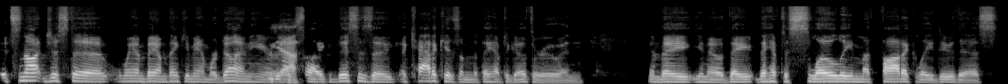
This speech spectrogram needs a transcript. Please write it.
it's not just a wham bam thank you ma'am we're done here. Yeah. It's like this is a, a catechism that they have to go through and and they you know they they have to slowly methodically do this.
